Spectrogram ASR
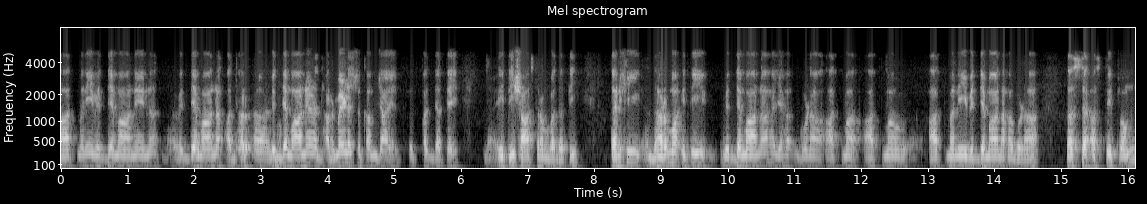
आत्मनि विद्यमानेन, विद्यमान अधर् विद्यमानेन धर्मेण सुखं जायते उत्पद्यते इति शास्त्रं वदति। तर्हि धर्म इति विद्यमानः यः गुण, आत्म आत्म, आत्मनि विद्यमानः गुणः, तस्य अस्तित्वं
